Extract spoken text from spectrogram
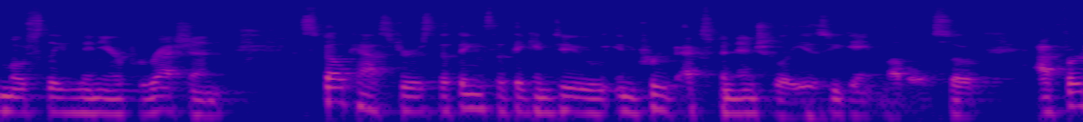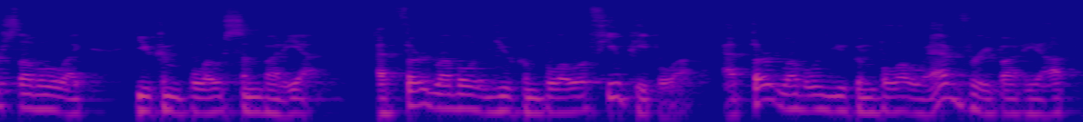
mostly linear progression spellcasters, the things that they can do improve exponentially as you gain levels. So at first level, like you can blow somebody up. At third level, you can blow a few people up. At third level, you can blow everybody up.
